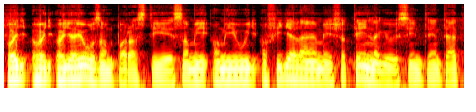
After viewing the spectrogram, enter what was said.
hogy, hogy, hogy, a józan paraszti ész, ami, ami úgy a figyelem és a tényleg őszintén. Tehát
